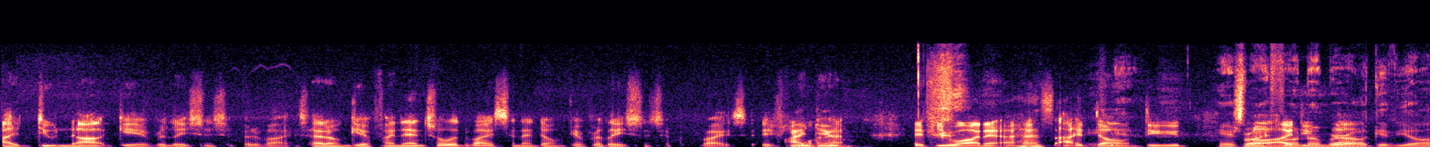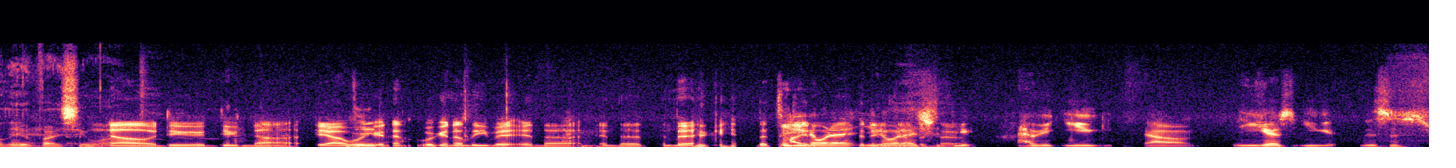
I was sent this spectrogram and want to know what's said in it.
I do not give relationship advice. I don't give financial advice, and I don't give relationship advice. If you I want, do. if you want to ask, I don't, dude. Here's Bro, my I phone do number. not. I'll give you all the advice you want. No, dude, do not. Yeah, we're Dude. gonna we're gonna leave it in the in the in the the title. you know what? I, you know what I should episode. do? Have you you uh, you guys you this is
